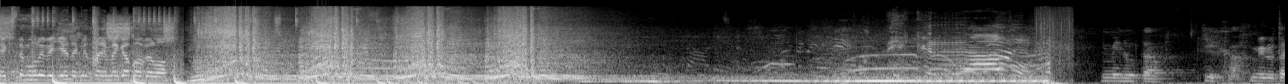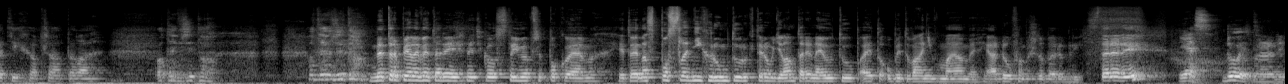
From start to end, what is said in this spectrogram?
jak jste mohli vidět, tak mě to tady mega bavilo. Ty krávo. Minuta ticha. Minuta ticha, přátelé. Otevři to. Otevři to. Netrpělivě tady teďko stojíme před pokojem. Je to jedna z posledních room tour, kterou dělám tady na YouTube a je to ubytování v Miami. Já doufám, že to bude dobrý. Jste ready? Yes, do it. ready.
